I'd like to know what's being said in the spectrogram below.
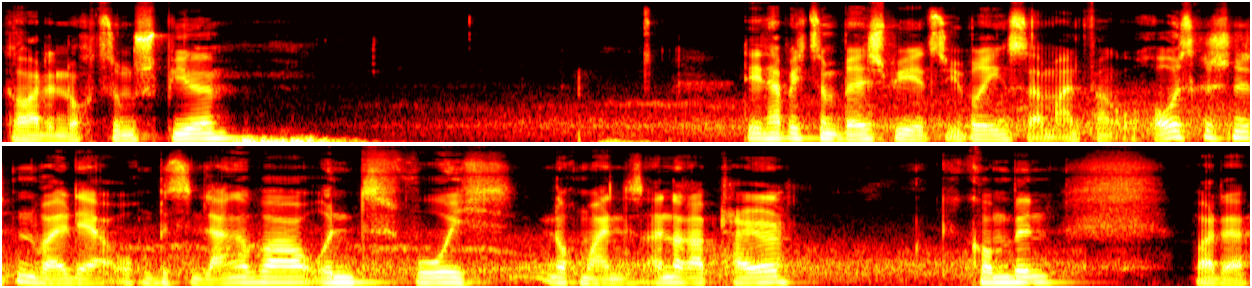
Gerade noch zum Spiel. Den habe ich zum Beispiel jetzt übrigens am Anfang auch rausgeschnitten, weil der auch ein bisschen lange war und wo ich nochmal in das andere Abteil gekommen bin, warte,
